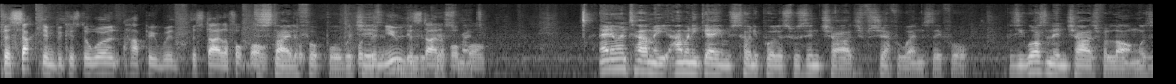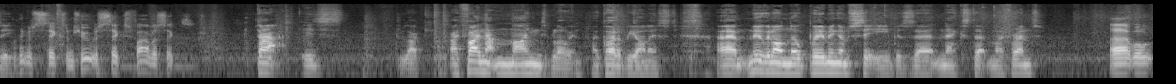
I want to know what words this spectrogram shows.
They sacked him because they weren't happy with the style of football. The style of football, which but is they knew the style of football. Anyone tell me how many games Tony Pulis was in charge for Sheffield Wednesday for? Because he wasn't in charge for long, was he? I think it was six. I'm sure it was six, five or six. that is like I find that mind blowing. I got to be honest. Um, moving on though, Birmingham City was uh, next up, my friend. Uh, well,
